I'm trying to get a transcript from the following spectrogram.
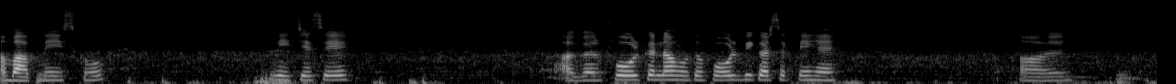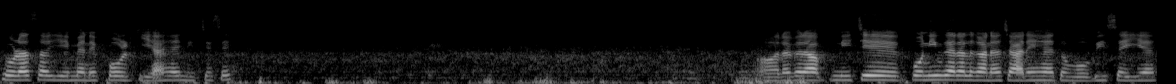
अब आपने इसको नीचे से अगर फोल्ड करना हो तो फोल्ड भी कर सकते हैं। और थोड़ा सा ये मैंने फोल्ड किया है नीचे से। और अगर आप नीचे पोनी वगैरह लगाना चाह रहे हैं तो वो भी सही है,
